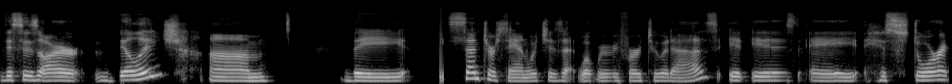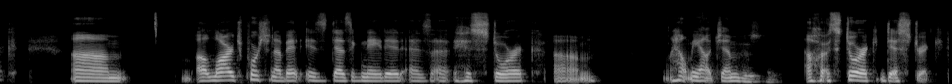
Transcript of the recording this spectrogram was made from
this is our village. Um, the center sand, which is what we refer to it as. It is a historic, um, a large portion of it is designated as a historic, um, help me out, Jim, a historic district.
